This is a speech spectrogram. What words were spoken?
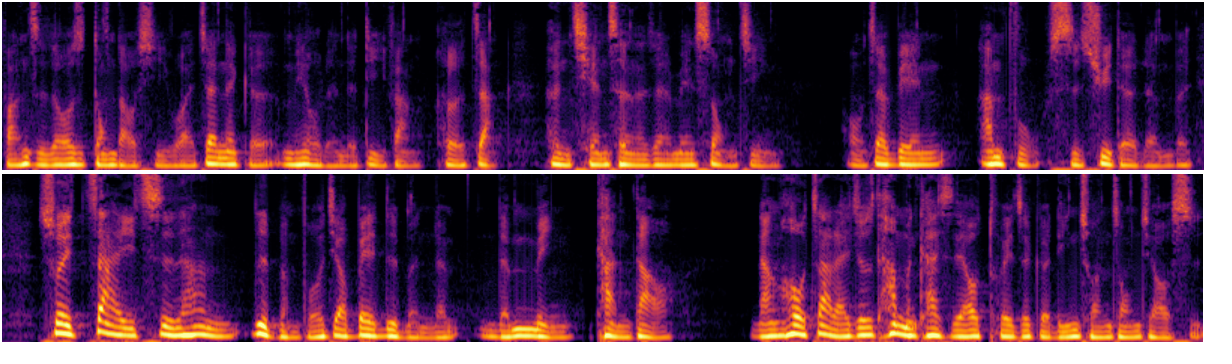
房子，都是东倒西歪，在那个没有人的地方合葬，很虔诚的在那边诵经。哦，这边安抚死去的人们，所以再一次让日本佛教被日本人人民看到，然后再来就是他们开始要推这个临床宗教师，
